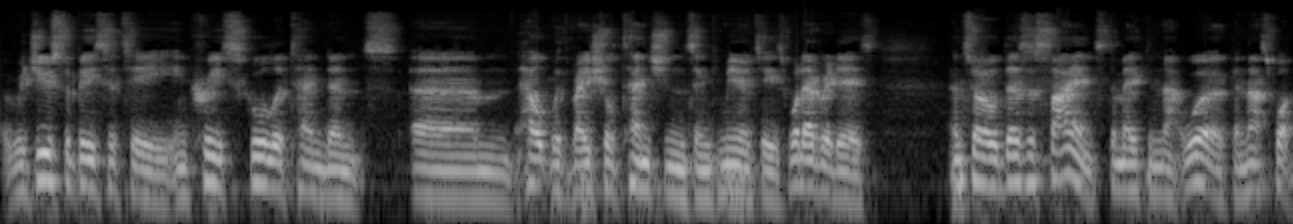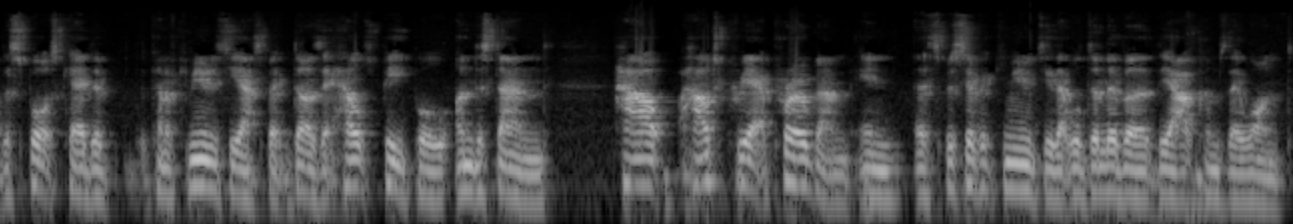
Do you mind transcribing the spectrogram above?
reduce obesity, increase school attendance, um, help with racial tensions in communities, whatever it is. And so there's a science to making that work, and that's what the sports care kind of community aspect does. It helps people understand how how to create a program in a specific community that will deliver the outcomes they want.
